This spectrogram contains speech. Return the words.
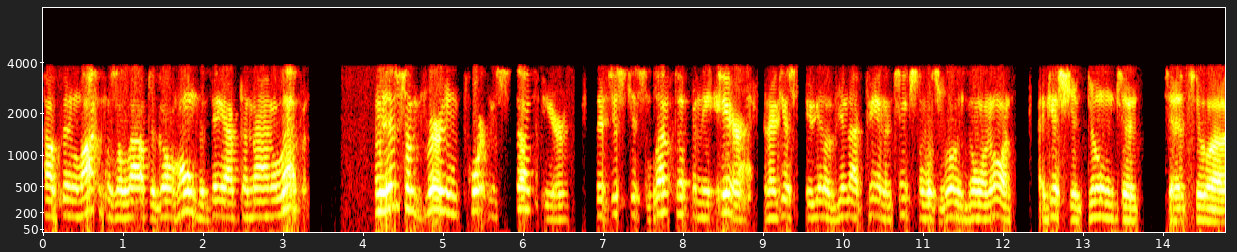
how Bin Laden was allowed to go home the day after 9/11. I mean, there's some very important stuff here that just gets left up in the air, and I guess you know if you're not paying attention to what's really going on, I guess you're doomed to to to uh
